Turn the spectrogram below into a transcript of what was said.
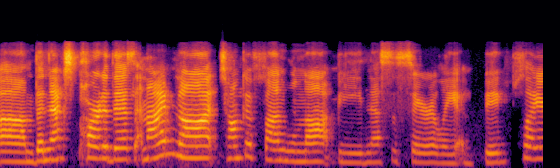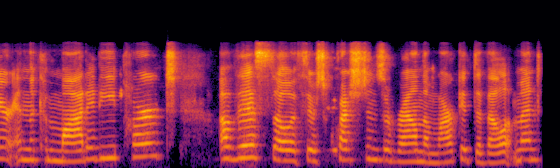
Um, the next part of this, and I'm not, Tanka Fund will not be necessarily a big player in the commodity part of this. So if there's questions around the market development,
